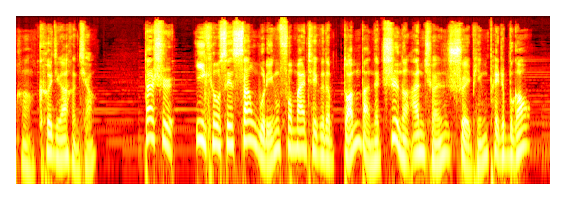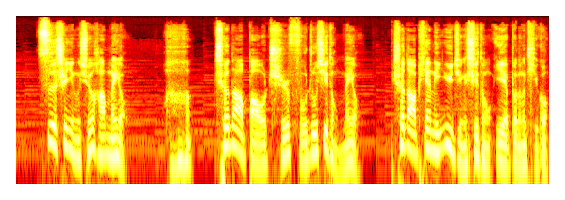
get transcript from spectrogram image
啊，科技感很强。但是 EQC 三五零 4MATIC 的短板的智能安全水平配置不高，自适应巡航没有。车道保持辅助系统没有，车道偏离预警系统也不能提供。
